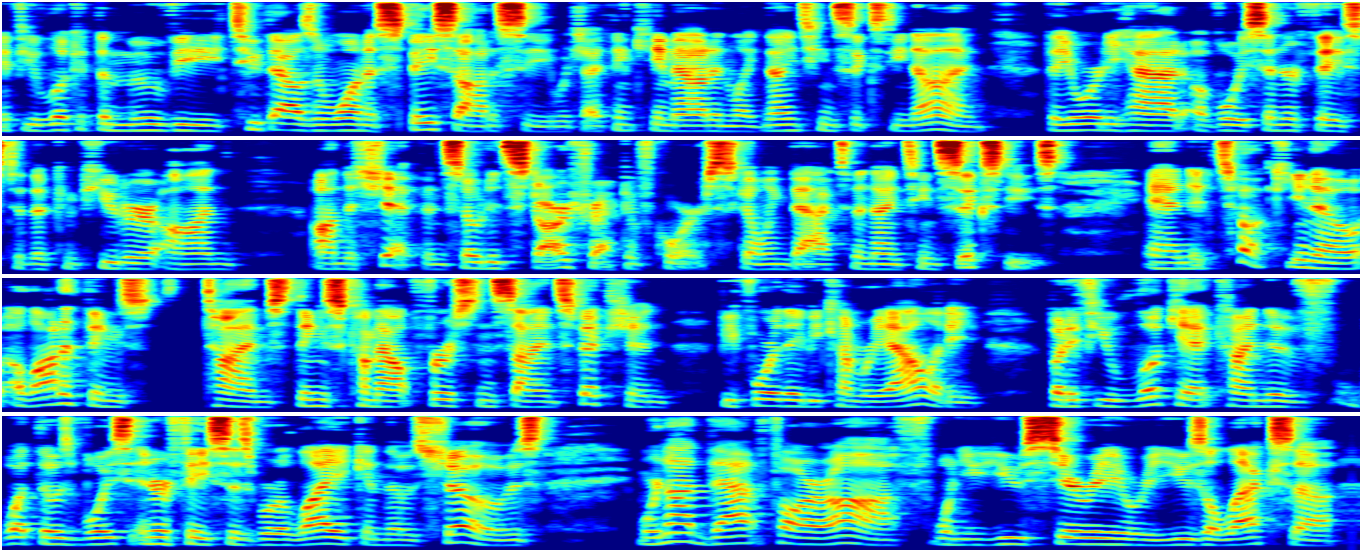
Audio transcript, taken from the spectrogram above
If you look at the movie 2001 A Space Odyssey, which I think came out in like 1969, they already had a voice interface to the computer on on the ship, and so did Star Trek, of course, going back to the 1960s. And it took, you know, a lot of things times things come out first in science fiction before they become reality. But if you look at kind of what those voice interfaces were like in those shows, we're not that far off when you use Siri or you use Alexa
